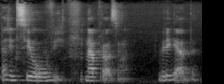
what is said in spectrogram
a gente se ouve na próxima. Obrigada.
